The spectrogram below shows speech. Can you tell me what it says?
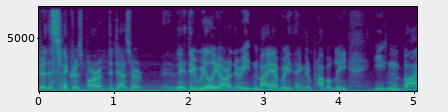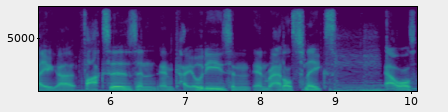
They're the Snickers bar of the desert. They, they really are. They're eaten by everything. They're probably eaten by uh, foxes and, and coyotes and, and rattlesnakes, owls.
